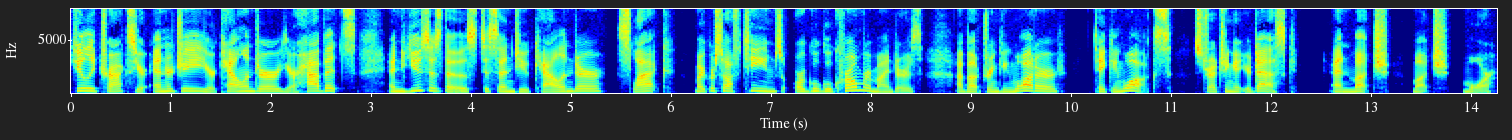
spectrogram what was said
Quli tracks your energy, your calendar, your habits, and uses those to send you calendar, Slack, Microsoft Teams, or Google Chrome reminders about drinking water, taking walks, stretching at your desk, and much, much more.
